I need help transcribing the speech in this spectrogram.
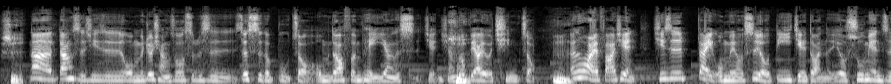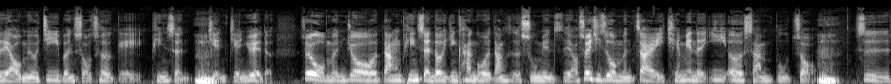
是。那当时其实我们就想说，是不是这四个步骤我们都要分配一样的时间，想说不要有轻重。嗯。但是后来发现，其实，在我们有是有第一阶段的，有书面资料，我们有寄一本手册给评审检检阅的。所以我们就当评审都已经看过了当时的书面资料，所以其实我们在前面的一二三步骤，嗯，是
